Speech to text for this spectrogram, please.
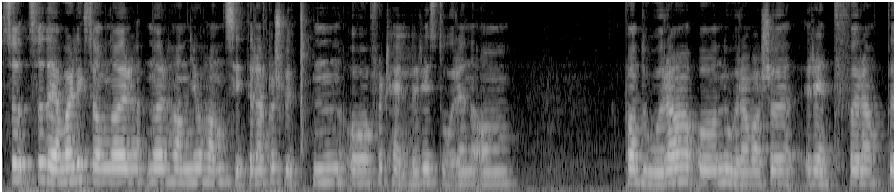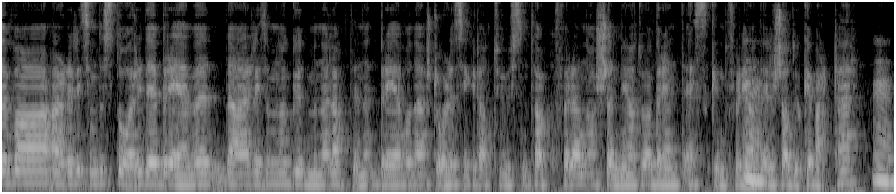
Så, så det var liksom når, når han Johan sitter der på slutten og forteller historien om Pandora, og Nora var så redd for at Hva er det liksom det står i det brevet der liksom når Gudmund har lagt inn et brev, og der står det sikkert at 'Tusen takk for at nå skjønner jeg at du har brent esken', fordi Mm. ellers hadde du ikke vært her. Mm.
